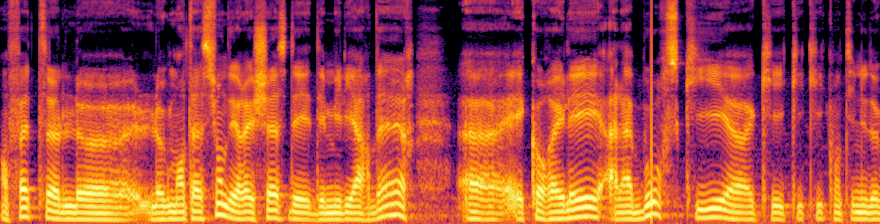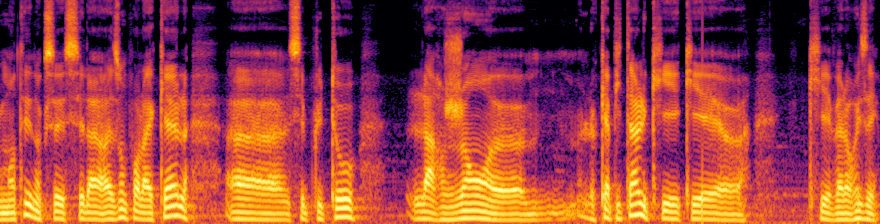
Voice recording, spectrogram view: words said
en fait, l'augmentation des richesses des, milliardaires euh, est corrélée à la bourse qui, euh, qui, continue d'augmenter. Donc c'est la raison pour laquelle c'est plutôt l'argent, le capital qui est, qui est, qui est valorisé.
